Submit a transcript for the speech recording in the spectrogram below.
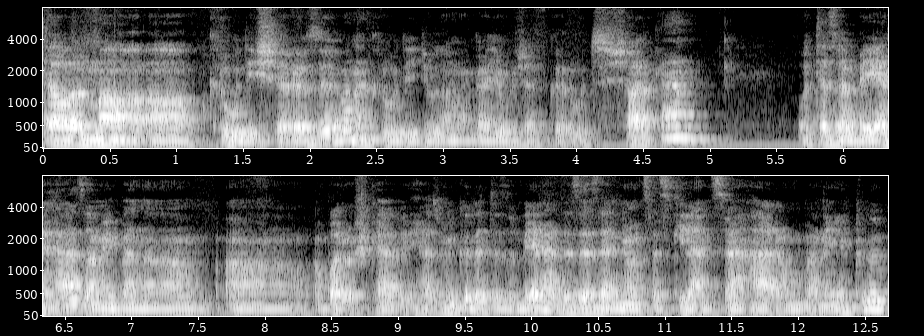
Ahol ma a Krúdi söröző van, a Krúdi Gyula meg a József körút sarkán, ott ez a bérház, amiben a, a, a Baros Kávéház működött, ez a bérház, ez 1893-ban épült,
